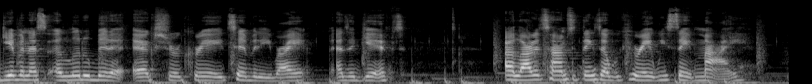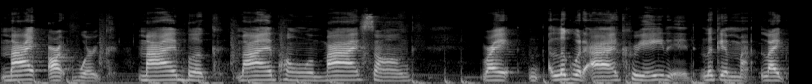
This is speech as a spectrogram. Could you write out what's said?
given us a little bit of extra creativity, right? As a gift. A lot of times, the things that we create, we say my, my artwork, my book, my poem, my song, right? Look what I created. Look at my, like,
